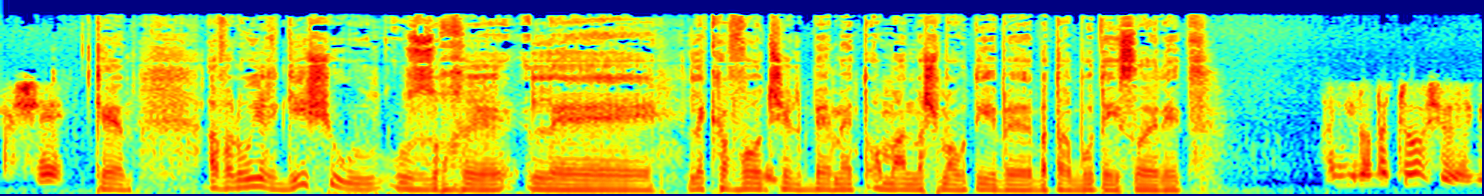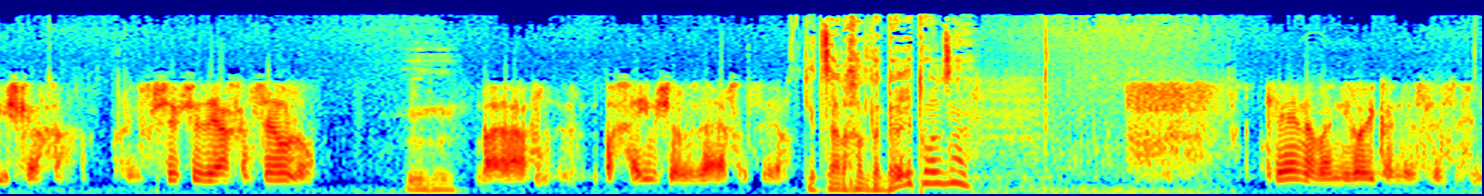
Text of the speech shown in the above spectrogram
זה קשה. כן, אבל הוא הרגיש שהוא זוכה ל, לכבוד של באמת אומן משמעותי בתרבות הישראלית. אני לא בטוח שהוא הרגיש ככה. אני חושב שזה היה חסר לו. Mm-hmm. בחיים שלו זה היה חסר. יצא לך לדבר איתו על זה? כן, אבל אני לא אכנס לזה.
